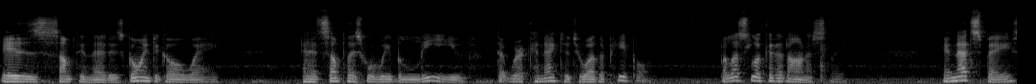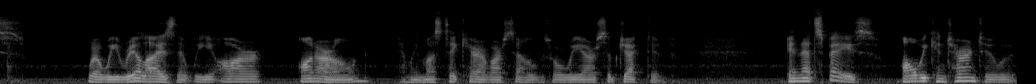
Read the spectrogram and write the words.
is something that is going to go away. And it's someplace where we believe that we're connected to other people. But let's look at it honestly. In that space where we realize that we are on our own and we must take care of ourselves or we are subjective, in that space, all we can turn to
